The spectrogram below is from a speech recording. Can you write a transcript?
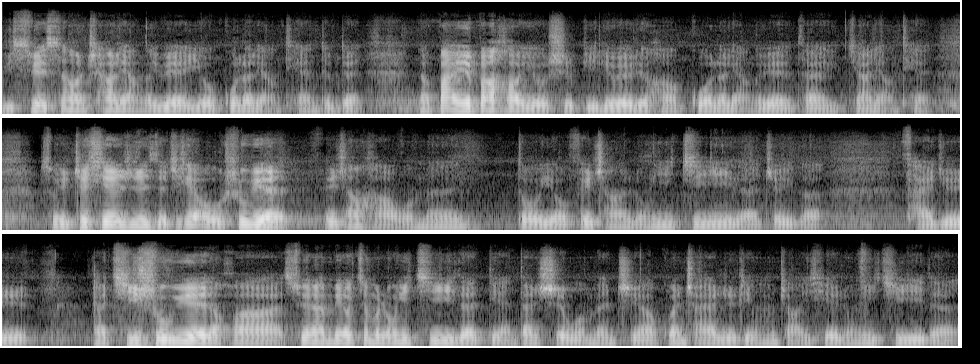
与四月四号差两个月，又过了两天，对不对？那八月八号又是比六月六号过了两个月，再加两天。所以这些日子，这些偶数月非常好，我们都有非常容易记忆的这个裁决日。那奇数月的话，虽然没有这么容易记忆的点，但是我们只要观察日历，我们找一些容易记忆的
